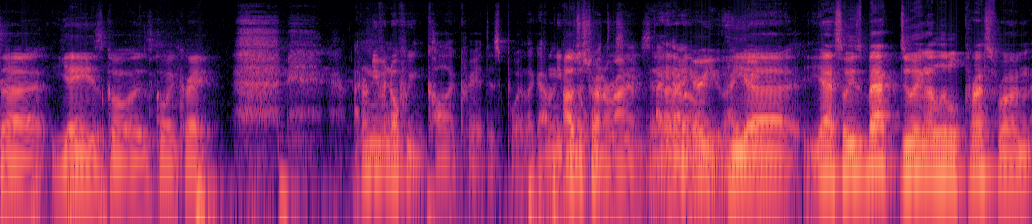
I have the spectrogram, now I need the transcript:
Yeah. uh, Ye is go is going cray. I don't even know if we can call it cray at this point. Like I don't even. I was just trying to rhyme. I, I, don't I hear you. I He, hear you. uh, yeah, so he's back doing a little press run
